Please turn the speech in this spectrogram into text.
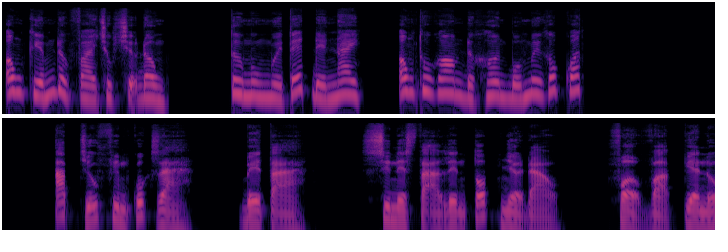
ông kiếm được vài chục triệu đồng. Từ mùng 10 Tết đến nay, ông thu gom được hơn 40 gốc quất. Áp chiếu phim quốc gia, Beta, Cinesta lên top nhờ đào, phở và piano.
